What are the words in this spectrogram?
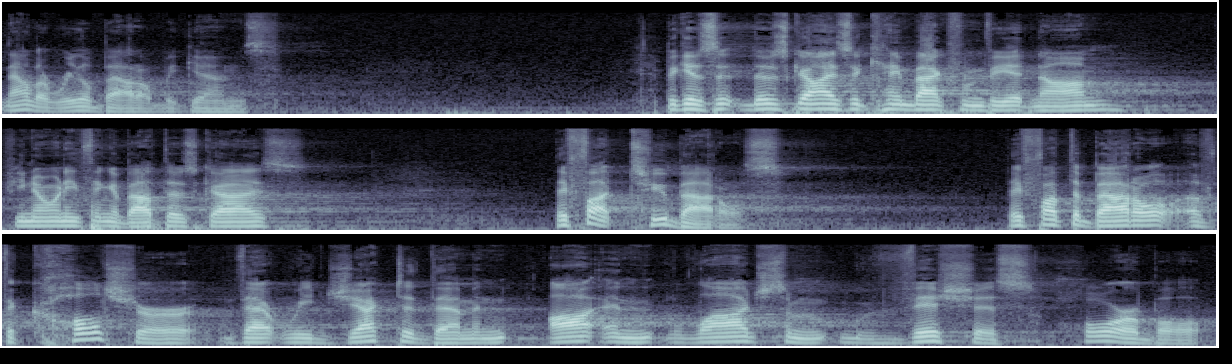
Now, the real battle begins. Because those guys that came back from Vietnam, if you know anything about those guys, they fought two battles. They fought the battle of the culture that rejected them and, uh, and lodged some vicious, horrible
